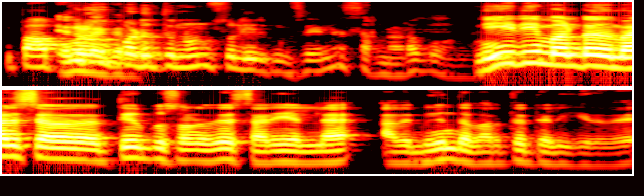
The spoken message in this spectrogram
இப்ப என்னுடைய அப்புறப்படுத்தணும்னு சொல்லியிருக்கோம் சார். என்ன சார் நடக்கும் நீதிமன்றம் மாதிரி தீர்ப்பு சொன்னது சரியல்ல. அது மிகுந்த வருத்தத்தை அளிக்கிறது.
